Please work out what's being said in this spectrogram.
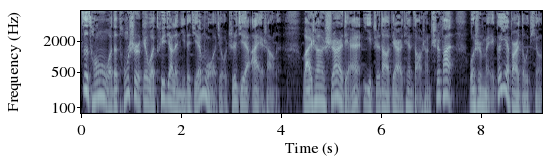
自从我的同事给我推荐了你的节目，我就直接爱上了。晚上十二点一直到第二天早上吃饭，我是每个夜班都听，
